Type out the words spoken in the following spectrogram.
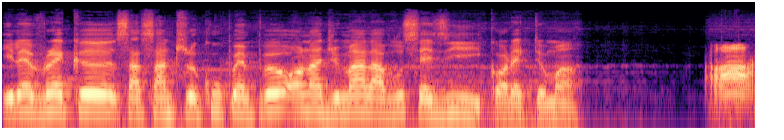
Il est vrai que ça s'entrecoupe un peu, on a du mal à vous saisir correctement. Ah,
